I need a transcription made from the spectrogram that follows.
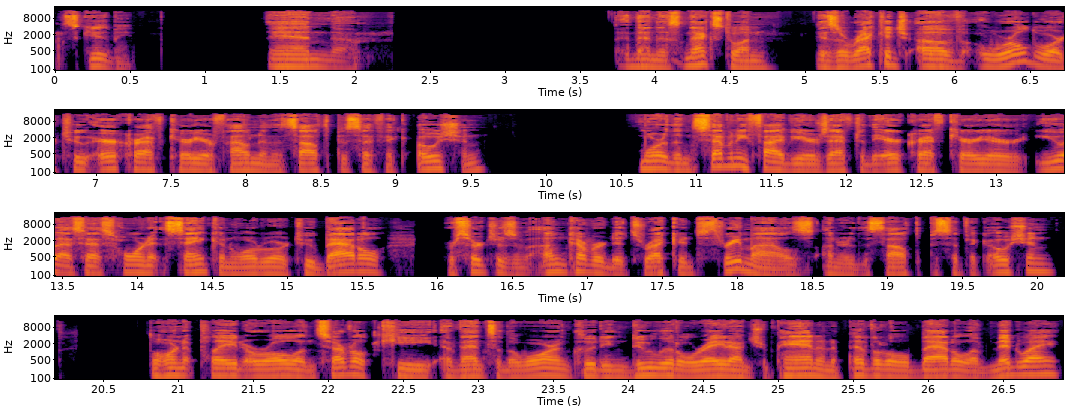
Excuse me. And uh, and then this next one is a wreckage of World War II aircraft carrier found in the South Pacific Ocean. More than 75 years after the aircraft carrier USS Hornet sank in World War II battle, researchers have uncovered its wreckage three miles under the South Pacific Ocean. The Hornet played a role in several key events of the war, including Doolittle raid on Japan and a pivotal battle of Midway.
